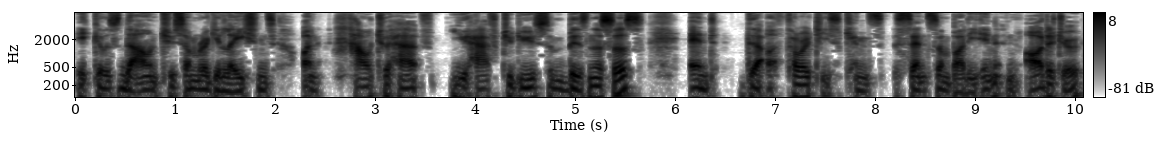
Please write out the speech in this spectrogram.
It goes down to some regulations on how to have you have to do some businesses and the authorities can send somebody in, an auditor,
